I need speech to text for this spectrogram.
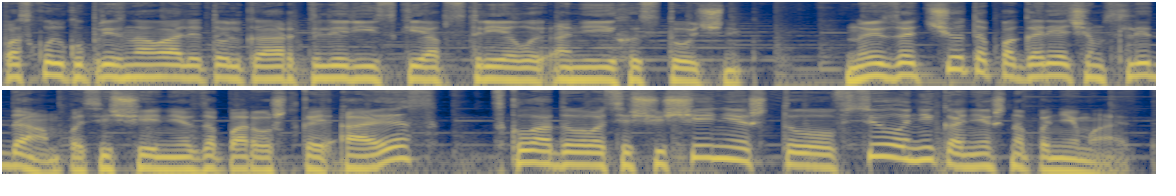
поскольку признавали только артиллерийские обстрелы, а не их источник. Но из отчета по горячим следам посещения Запорожской АЭС складывалось ощущение, что все они, конечно, понимают –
